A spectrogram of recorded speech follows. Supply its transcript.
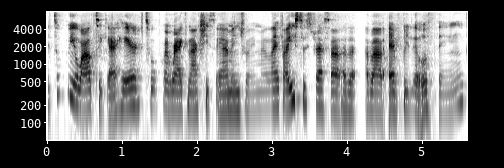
it took me a while to get here to a point where I can actually say I'm enjoying my life. I used to stress out about every little thing,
